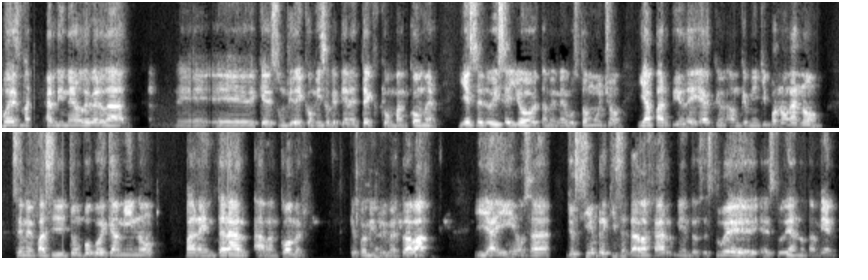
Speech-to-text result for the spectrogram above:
puedes manejar dinero de verdad, eh, eh, que es un fideicomiso que tiene el TEC con Bancomer y ese lo hice yo, también me gustó mucho. Y a partir de ella, aunque mi equipo no ganó, se me facilitó un poco el camino para entrar a Vancomer, que fue mi primer trabajo. Y ahí, o sea, yo siempre quise trabajar mientras estuve estudiando también,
